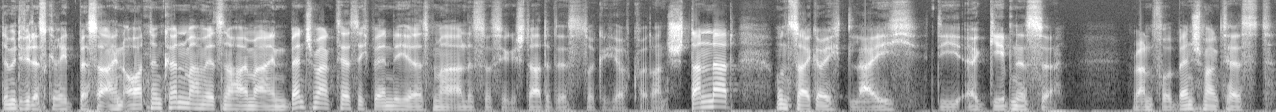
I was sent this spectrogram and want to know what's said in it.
Damit wir das Gerät besser einordnen können, machen wir jetzt noch einmal einen Benchmark-Test. Ich beende hier erstmal alles, was hier gestartet ist, drücke hier auf Quadrant Standard und zeige euch gleich die Ergebnisse. Run Full Benchmark Test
